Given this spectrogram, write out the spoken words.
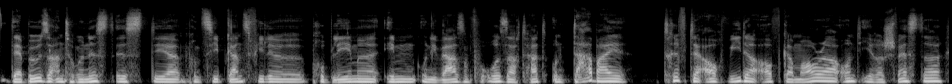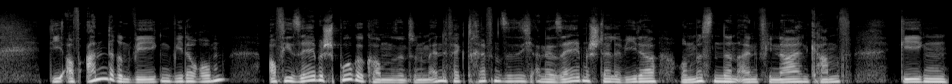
der böse Antagonist ist, der im Prinzip ganz viele Probleme im Universum verursacht hat. Und dabei trifft er auch wieder auf Gamora und ihre Schwester, die auf anderen Wegen wiederum auf dieselbe Spur gekommen sind. Und im Endeffekt treffen sie sich an derselben Stelle wieder und müssen dann einen finalen Kampf gegen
